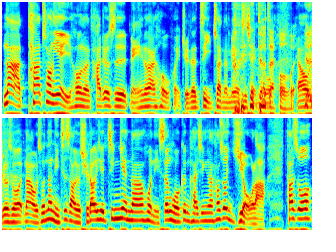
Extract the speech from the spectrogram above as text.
那他创业以后呢，他就是每天都在后悔，觉得自己赚的没有之前多 都在后悔然后我就说，那我说，那你至少有学到一些经验呐、或你生活更开心啊？他说有啦。他说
